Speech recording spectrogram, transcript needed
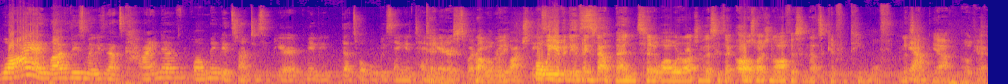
why I love these movies. And that's kind of well, maybe it's not disappeared. Maybe that's what we'll be saying in ten years, years, when probably. we rewatch these. well, we even do things now. Ben said it while we were watching this. He's like, "Oh, I was watching The Office, and that's a kid from Teen Wolf." And it's Yeah. like, yeah, okay.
